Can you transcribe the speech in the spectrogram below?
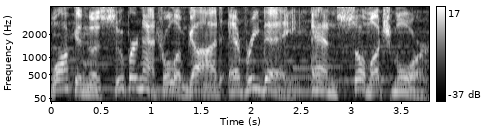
walk in the supernatural of God every day, and so much more.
